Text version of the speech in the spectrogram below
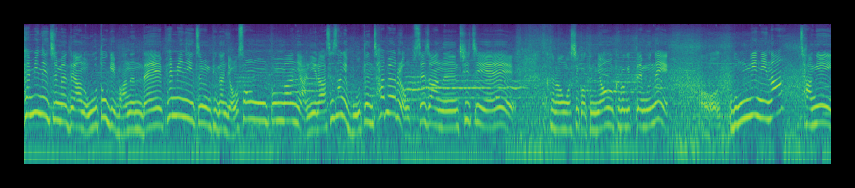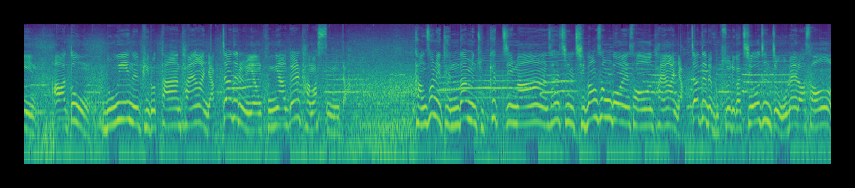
페미니즘에 대한 오독이 많은데 페미니즘은 비단 여성뿐만이 아니라 세상의 모든 차별을 없애자는 취지의 그런 것이거든요. 그렇기 때문에 어, 농민이나 장애인, 아동, 노인을 비롯한 다양한 약자들을 위한 공약을 담았습니다. 당선이 된다면 좋겠지만 사실 지방선거에서 다양한 약자들의 목소리가 지어진 지 오래라서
